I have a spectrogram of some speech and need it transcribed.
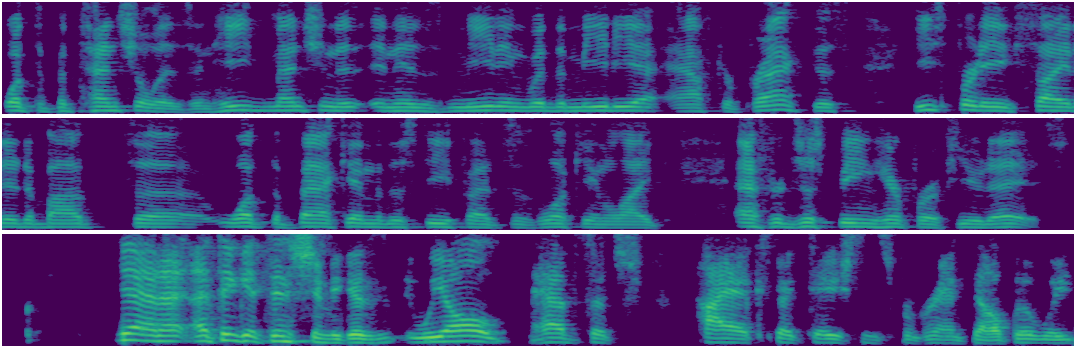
what the potential is. And he mentioned it in his meeting with the media after practice he's pretty excited about uh, what the back end of this defense is looking like after just being here for a few days. Yeah and i, I think it's interesting because we all have such high expectations for grant delpit. We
